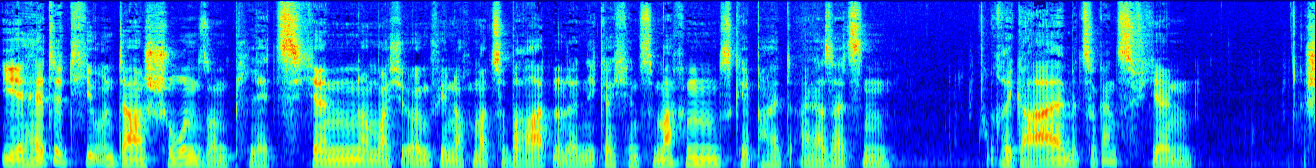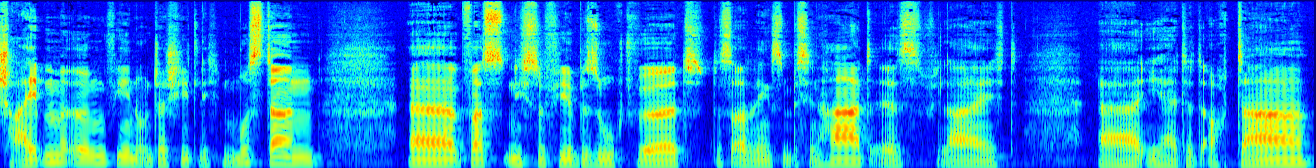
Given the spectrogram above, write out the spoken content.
ihr hättet hier und da schon so ein Plätzchen, um euch irgendwie nochmal zu beraten oder ein Nickerchen zu machen. Es gibt halt einerseits ein Regal mit so ganz vielen Scheiben irgendwie in unterschiedlichen Mustern, äh, was nicht so viel besucht wird, das allerdings ein bisschen hart ist vielleicht. Äh, ihr hättet auch da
